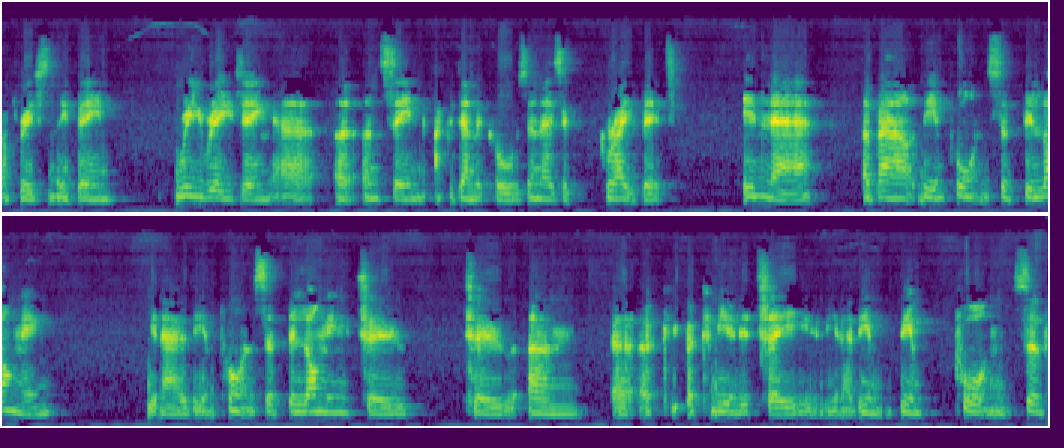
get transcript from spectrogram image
I've recently been rereading uh, uh, Unseen Academicals, and there's a great bit in there about the importance of belonging you know, the importance of belonging to to um, a, a, community, you know, the, the importance of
